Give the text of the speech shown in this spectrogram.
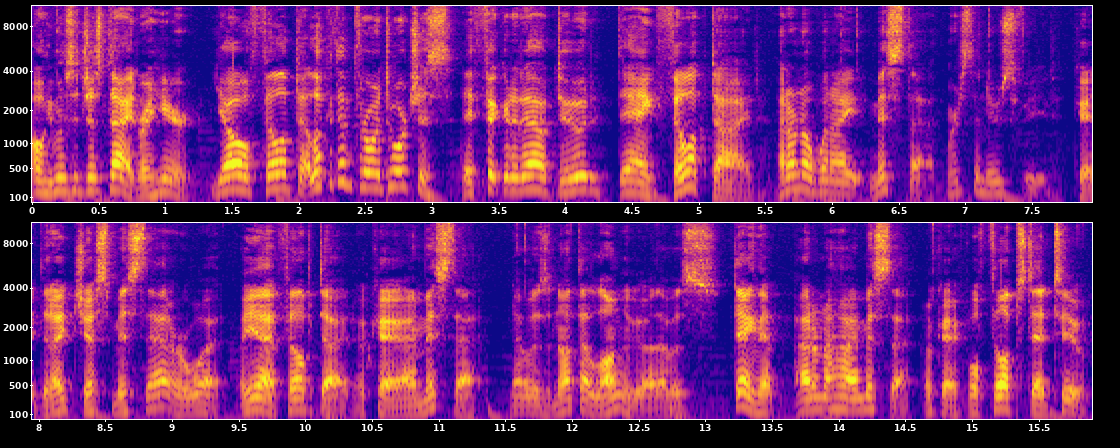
Oh, he must have just died right here. Yo, Philip died. Look at them throwing torches. They figured it out, dude. Dang, Philip died. I don't know when I missed that. Where's the news feed? Okay, did I just miss that or what? Oh yeah, Philip died. Okay, I missed that. That was not that long ago. That was... Dang, that I don't know how I missed that. Okay, well, Philip's dead too.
